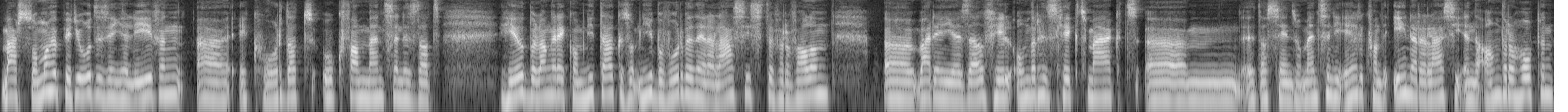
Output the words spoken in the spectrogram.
maar sommige periodes in je leven, uh, ik hoor dat ook van mensen, is dat heel belangrijk om niet telkens opnieuw bijvoorbeeld in relaties te vervallen uh, waarin je jezelf heel ondergeschikt maakt. Um, dat zijn zo mensen die eigenlijk van de ene relatie in de andere hoppen,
